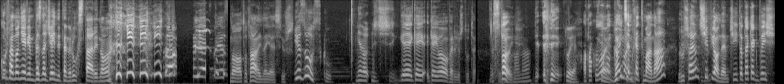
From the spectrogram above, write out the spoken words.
Kurwa, no nie wiem, beznadziejny ten ruch stary, no. Jest, to jest. No, totalny jest już. Jezusku! Nie no, gay over już tutaj. Stoj! Mana. Tuję. Atakujemy Stoi. gońcem Hetmana, ruszając się pionem, czyli to tak jakbyś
